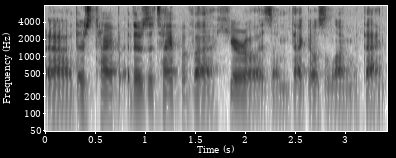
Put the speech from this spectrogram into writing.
uh, there's type there's a type of uh, heroism that goes along with that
